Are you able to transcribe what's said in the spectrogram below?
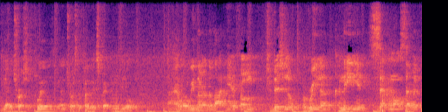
You got to trust your players. You got to trust the player. To expect them to be open. All right, well, we learned a lot here from traditional, arena, Canadian, seven on seven.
